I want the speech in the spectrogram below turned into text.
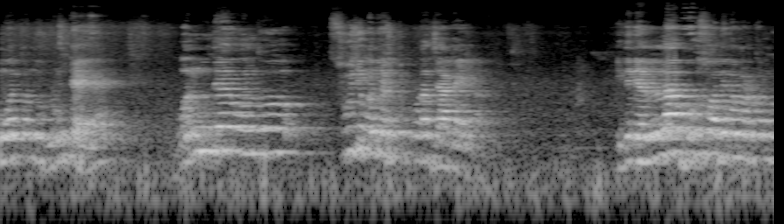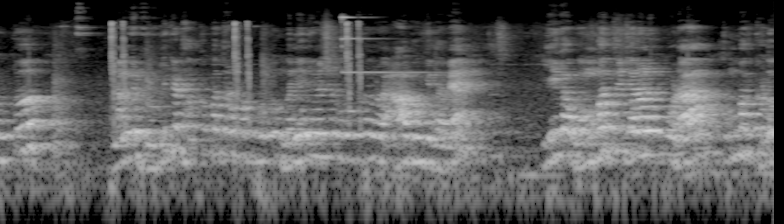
ಮೂವತ್ತೊಂದು ಗುಂಟೆ ಒಂದೇ ಒಂದು ಸೂಜಿ ಮನೆಯಷ್ಟು ಕೂಡ ಜಾಗ ಇಲ್ಲ. ಇದನ್ನೆಲ್ಲ ಭೂ ಸ್ವಾಧೀನ ಮಾಡ್ಕೊಂಡ್ಬಿಟ್ಟು ನಮಗೆ ಡೂಪ್ಲಿಕೇಟ್ ಹಕ್ಕುಪತ್ರ ಕೊಟ್ಬಿಟ್ಟು ಮನೆ ನಿವೇಶನ ಆಗೋಗಿದ್ದಾವೆ ಈಗ ಒಂಬತ್ತು ಜನರು ಕೂಡ ತುಂಬಾ ಕಡು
